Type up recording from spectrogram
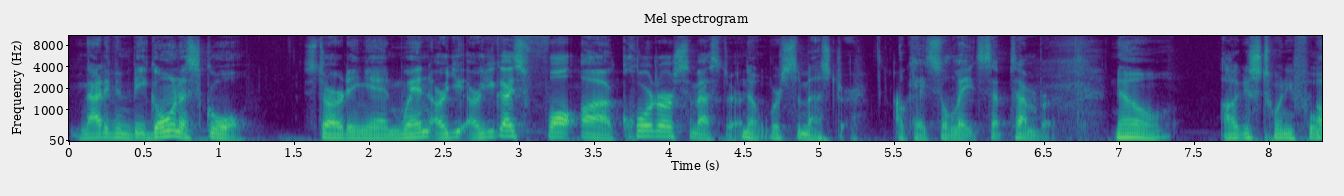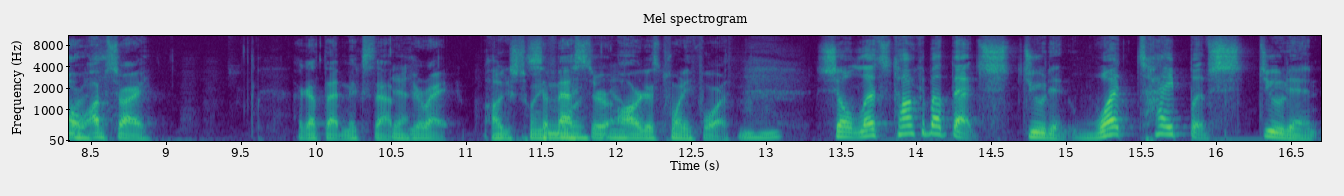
not even be going to school starting in when are you are you guys fall uh, quarter or semester? No, we're semester. Okay, so late September. No, August 24th. Oh, I'm sorry. I got that mixed up. Yeah. You're right. August 24th, Semester, yeah. Mm-hmm. August 24th. So let's talk about that student. What type of student,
